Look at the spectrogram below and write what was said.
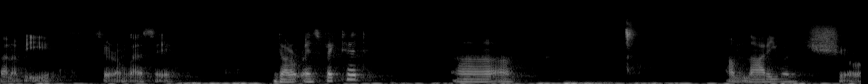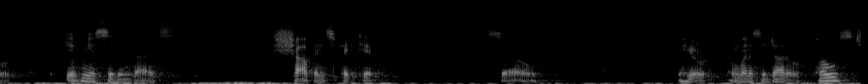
gonna be so I'm gonna say dollar inspected. Uh, I'm not even sure. Give me a second guys. Shop inspected. So here I'm gonna say dollar post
